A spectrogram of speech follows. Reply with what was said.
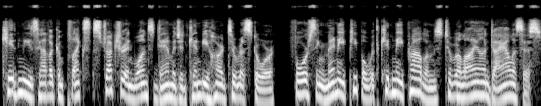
Kidneys have a complex structure and once damaged can be hard to restore, forcing many people with kidney problems to rely on dialysis.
